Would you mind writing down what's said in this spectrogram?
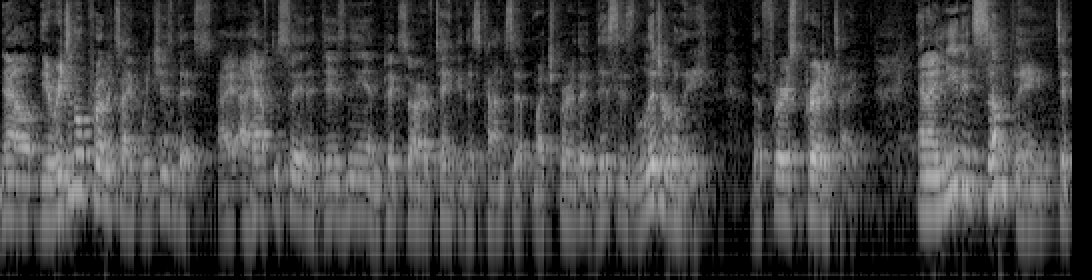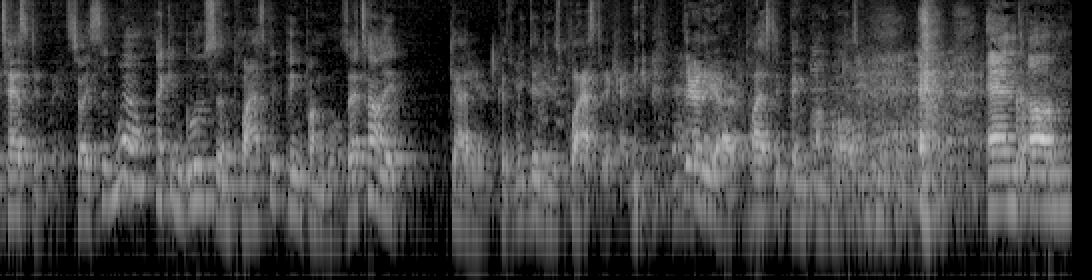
Now, the original prototype, which is this, I, I have to say that Disney and Pixar have taken this concept much further. This is literally the first prototype. And I needed something to test it with. So I said, well, I can glue some plastic ping pong balls. That's how I got here, because we did use plastic. I mean, there they are, plastic ping pong balls. and um,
